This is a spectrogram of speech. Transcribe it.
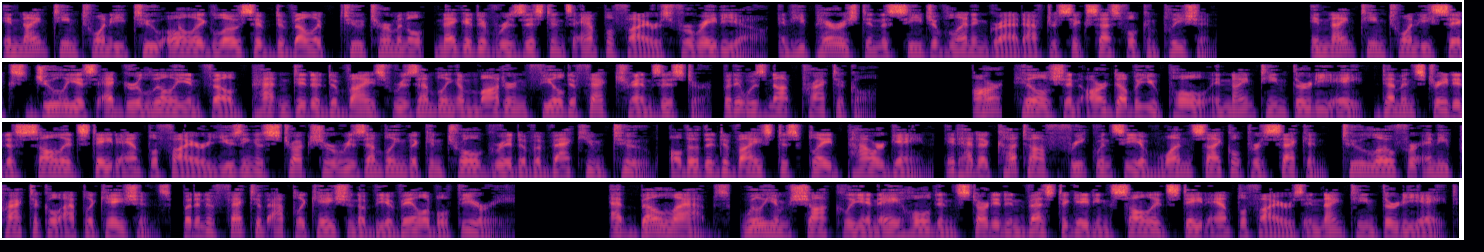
In 1922 Oleg Losev developed two-terminal, negative resistance amplifiers for radio, and he perished in the siege of Leningrad after successful completion. In 1926 Julius Edgar Lilienfeld patented a device resembling a modern field effect transistor, but it was not practical. R. Hilsch and R. W. Pohl in 1938 demonstrated a solid-state amplifier using a structure resembling the control grid of a vacuum tube. Although the device displayed power gain, it had a cutoff frequency of 1 cycle per second, too low for any practical applications, but an effective application of the available theory. At Bell Labs, William Shockley and A. Holden started investigating solid-state amplifiers in 1938.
